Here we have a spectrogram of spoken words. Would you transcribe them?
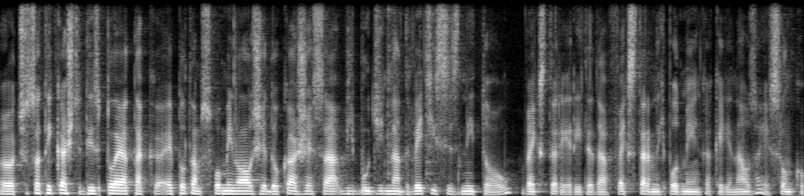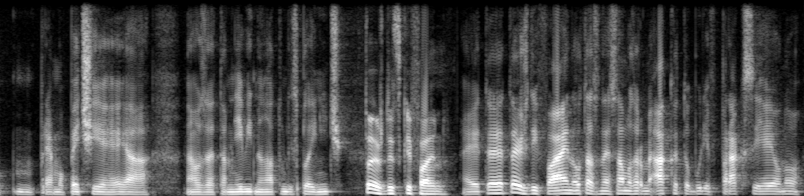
E, čo sa týka ešte displeja, tak Apple tam spomínal, že dokáže sa vybudiť na 2000 nitov v exteriéri, teda v externých podmienkach, keď je naozaj slnko priamo pečie hej, a naozaj tam nevidno na tom displeji nič. To je vždycky fajn. Hej, to je, to je vždy fajn, otázne samozrejme, ako to bude v praxi, hej, ono,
